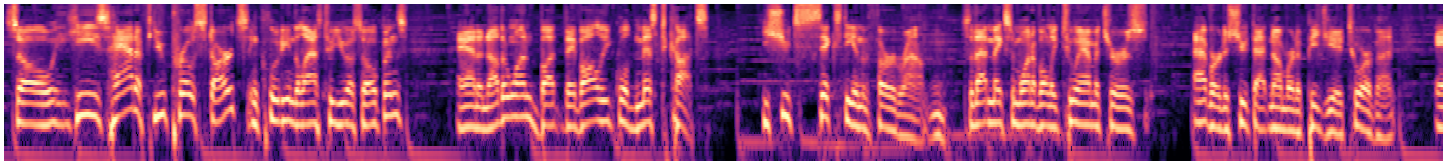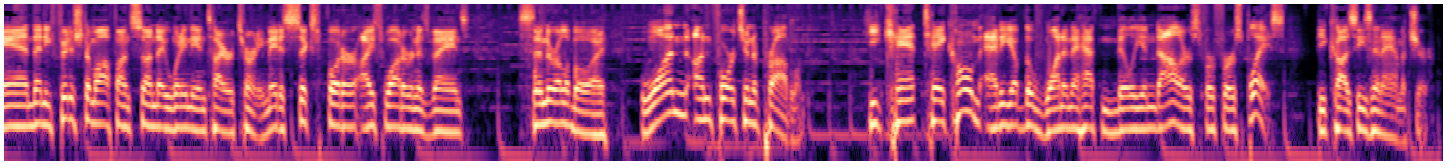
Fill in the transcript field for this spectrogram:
So he's had a few pro starts, including the last two U.S. Opens and another one, but they've all equaled missed cuts. He shoots 60 in the third round. Hmm. So that makes him one of only two amateurs ever to shoot that number at a PGA Tour event. And then he finished him off on Sunday, winning the entire tourney. Made a six footer, ice water in his veins. Cinderella boy. One unfortunate problem. He can't take home any of the $1.5 million for first place because he's an amateur.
